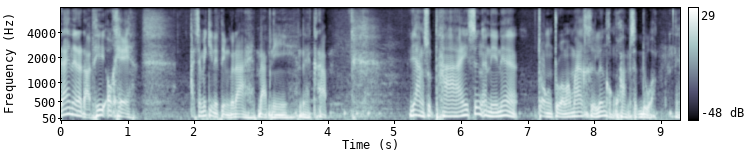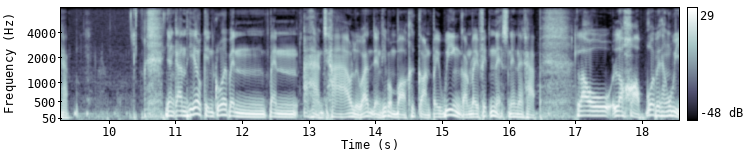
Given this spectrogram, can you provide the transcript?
ได้ในระดับที่โอเค อาจจะไม่กินไอติมก็ได้แบบนี้นะครับ อย่างสุดท้ายซึ่งอันนี้เนี่ยตรงตัวมากๆคือเรื่องของความสะดวกนะครับ อย่างการที่เรากินกล้วยเป็นเป็นอาหารเช้าหรือว่าอย่างที่ผมบอกคือก่อนไปวิ่งก่อนไปฟิตเนสเนี่ยนะครับเราเราหอบกล้วยไปทั้งหวี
